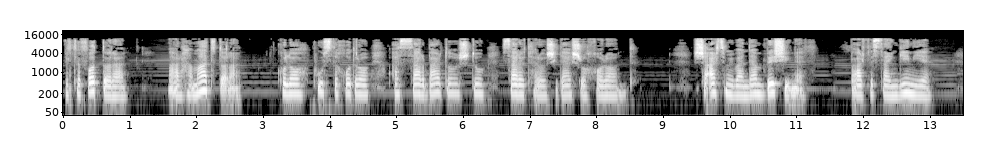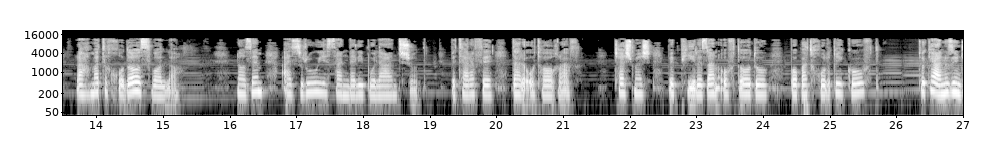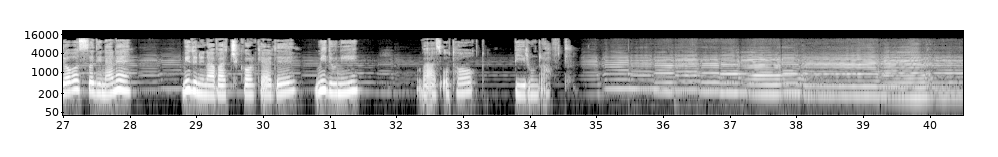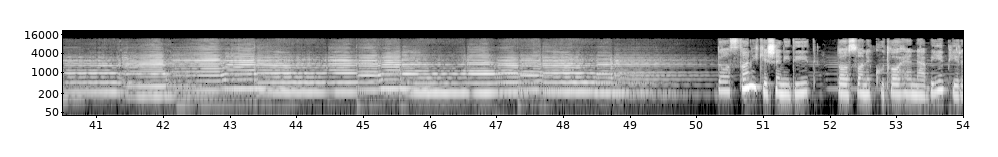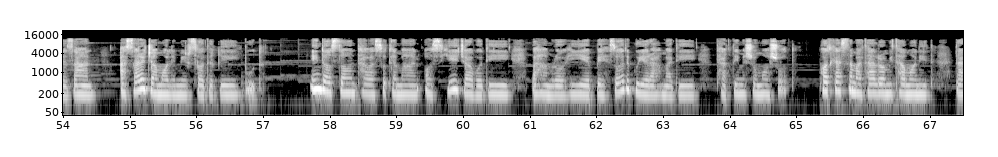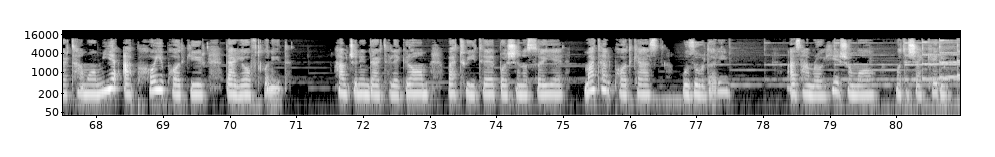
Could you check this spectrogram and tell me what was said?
التفات دارن مرحمت دارن. کلاه پوست خود را از سر برداشت و سر تراشیدهش را خاراند. شرط میبندم بشینه. برف سنگینیه. رحمت خداست والا نازم از روی صندلی بلند شد. به طرف در اتاق رفت. چشمش به پیرزن افتاد و با بدخلقی گفت تو که هنوز اینجا واسدادی ننه؟ می‌دونی نوت چی کار کرده؟ می‌دونی؟ و از اتاق بیرون رفت. داستانی که شنیدید داستان کوتاه نوه پیرزن اثر جمال میرصادقی بود. این داستان توسط من آسیه جوادی به همراهی بهزاد بوی رحمدی تقدیم شما شد. پادکست متل را می توانید در تمامی اپ های پادگیر دریافت کنید. همچنین در تلگرام و توییتر با شناسایی متل پادکست حضور داریم. از همراهی شما متشکریم.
